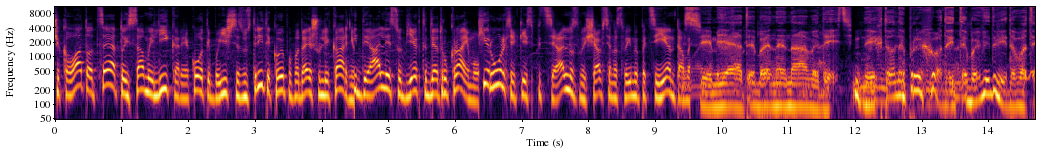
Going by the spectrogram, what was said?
Чоколато це той самий лікар, якого ти боїшся зустріти, коли попадаєш у лікарню. Ідеальний суб'єкт для трукрайму. Хірург, який спеціально знущався над своїми пацієнтами. Сім'я тебе ненавидить. Ніхто не приходить тебе відвідувати.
